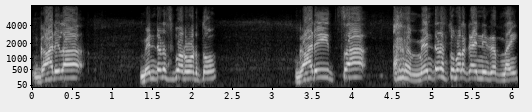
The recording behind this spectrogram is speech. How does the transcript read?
गाडीला मेंटेनन्स परवडतो. गाडीचा मेंटेनन्स तुम्हाला काही निघत नाही.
